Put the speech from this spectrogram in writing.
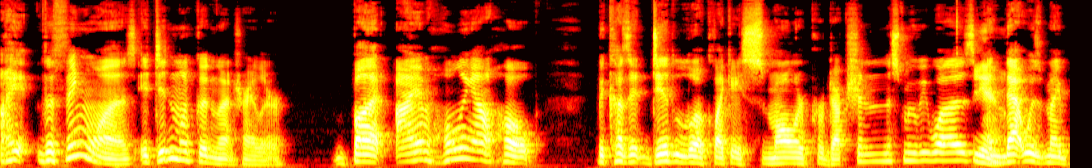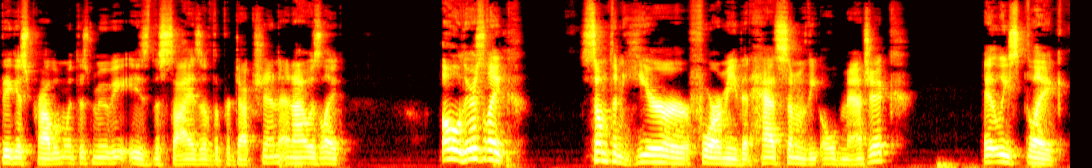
I the thing was, it didn't look good in that trailer, but I am holding out hope because it did look like a smaller production this movie was, Yeah. and that was my biggest problem with this movie is the size of the production, and I was like, oh, there's like something here for me that has some of the old magic, at least like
